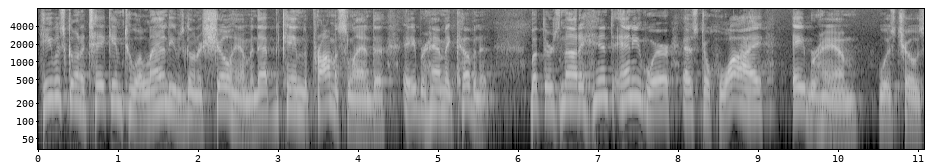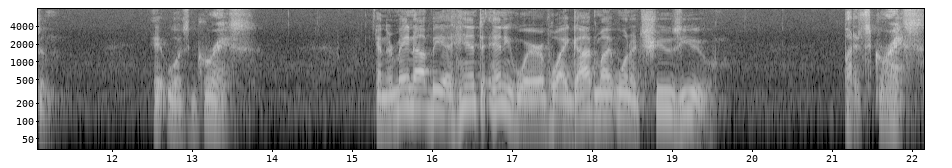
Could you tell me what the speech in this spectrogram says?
He was going to take him to a land he was going to show him, and that became the promised land, the Abrahamic covenant. But there's not a hint anywhere as to why Abraham was chosen. It was grace. And there may not be a hint anywhere of why God might want to choose you. But it's grace.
